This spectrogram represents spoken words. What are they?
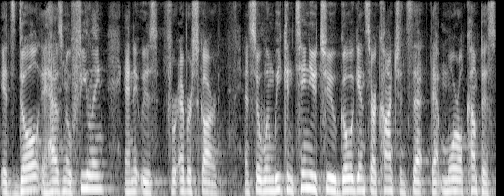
it's dull, it has no feeling, and it is forever scarred. And so when we continue to go against our conscience, that, that moral compass,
